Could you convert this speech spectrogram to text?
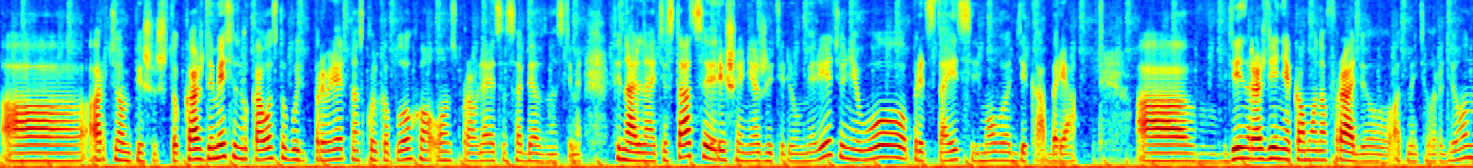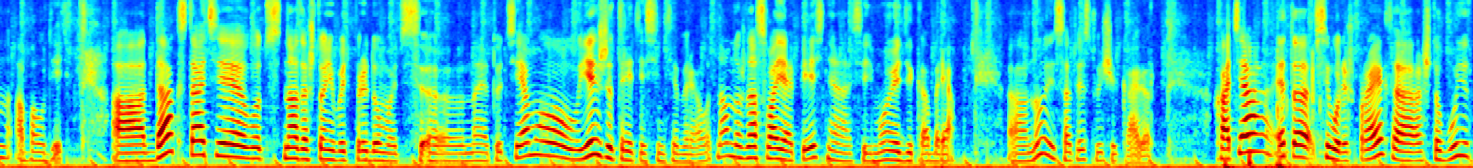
А, Артем пишет, что каждый месяц руководство будет проверять, насколько плохо он справляется с обязанностями. Финальная аттестация, решение жить или умереть у него предстоит 7 декабря. А, в день рождения Камонов Радио, отметил Родион, обалдеть. А, да, кстати, вот надо что-нибудь придумать э, на эту тему. Есть же 3 сентября, вот нам нужна своя песня 7 декабря. А, ну и соответствующий кавер. Хотя это всего лишь проект, а что будет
